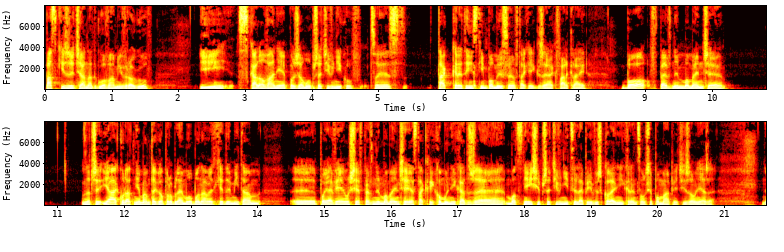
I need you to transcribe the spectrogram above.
paski życia nad głowami wrogów i skalowanie poziomu przeciwników, co jest tak kretyńskim pomysłem w takiej grze jak Far Cry, bo w pewnym momencie, znaczy ja akurat nie mam tego problemu, bo nawet kiedy mi tam y, pojawiają się w pewnym momencie, jest taki komunikat, że mocniejsi przeciwnicy, lepiej wyszkoleni, kręcą się po mapie, ci żołnierze. Y,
